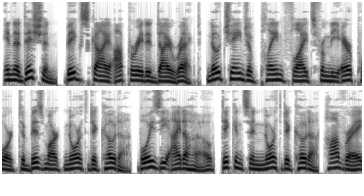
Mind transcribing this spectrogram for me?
In addition, Big Sky operated direct, no change of plane flights from the airport to Bismarck, North Dakota, Boise, Idaho, Dickinson, North Dakota, Havre,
